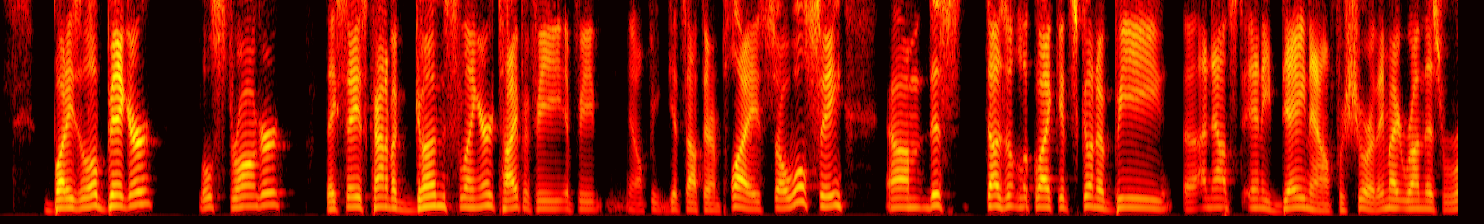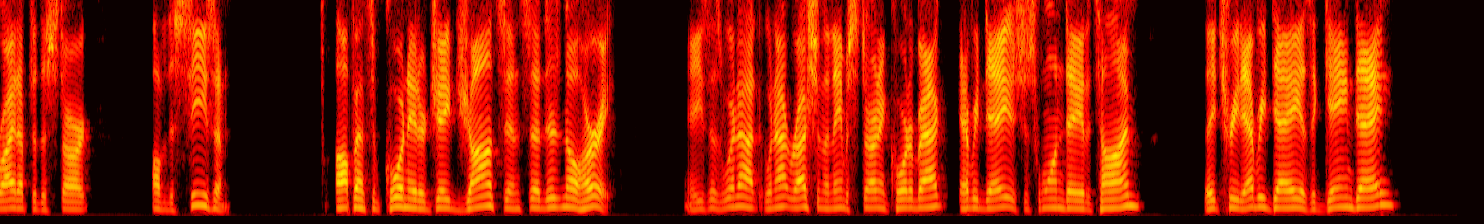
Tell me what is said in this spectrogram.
But he's a little bigger, a little stronger. They say he's kind of a gunslinger type if he if he you know if he gets out there and plays. So we'll see. Um, this doesn't look like it's going to be uh, announced any day now for sure. They might run this right up to the start of the season. Offensive coordinator Jay Johnson said there's no hurry. he says we're not we're not rushing the name of starting quarterback every day. It's just one day at a time. They treat every day as a game day.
